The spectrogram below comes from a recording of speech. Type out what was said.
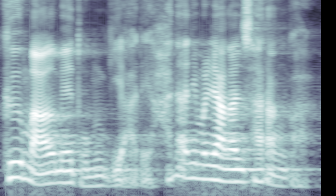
그 마음의 동기 아래 하나님을 향한 사랑과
